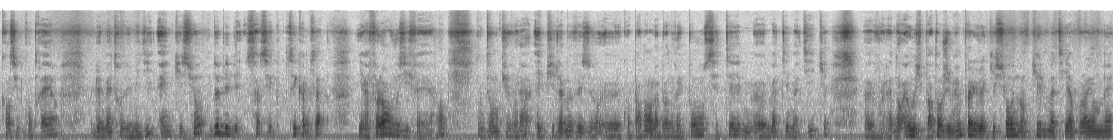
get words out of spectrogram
Quand c'est le contraire, le maître de midi a une question de bébé. Ça, c'est comme ça. Il va falloir vous y faire. hein. Donc voilà. Et puis la mauvaise, euh, quoi, pardon, la bonne réponse, c'était euh, mathématiques. Euh, voilà. Non, ah oui, pardon, j'ai même pas lu la question. Dans quelle matière Brian May,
